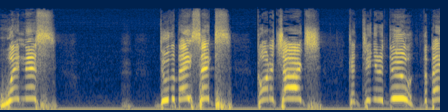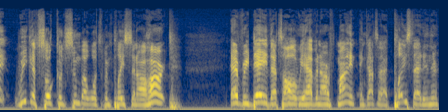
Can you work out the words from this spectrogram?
witness, do the basics, go to church, continue to do the ba- we get so consumed by what's been placed in our heart every day, that's all we have in our mind. And God said, I placed that in there.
